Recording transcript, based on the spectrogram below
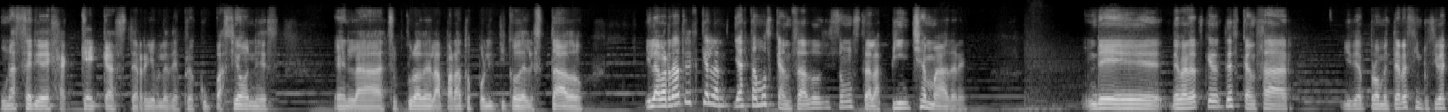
una serie de jaquecas terribles, de preocupaciones en la estructura del aparato político del Estado. Y la verdad es que ya estamos cansados, y estamos hasta la pinche madre. De, de verdad querer descansar y de prometerles inclusive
